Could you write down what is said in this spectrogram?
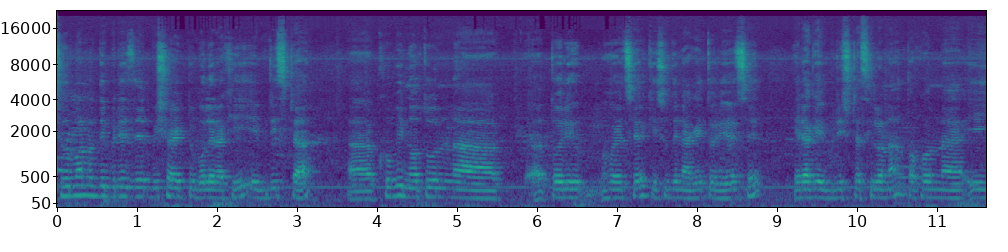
সুরমা নদী ব্রিজের বিষয়ে একটু বলে রাখি, এই ব্রিজটা খুবই নতুন তৈরি হয়েছে, কিছুদিন আগেই তৈরি হয়েছে। এর আগে এই ব্রিজটা ছিল না। তখন এই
